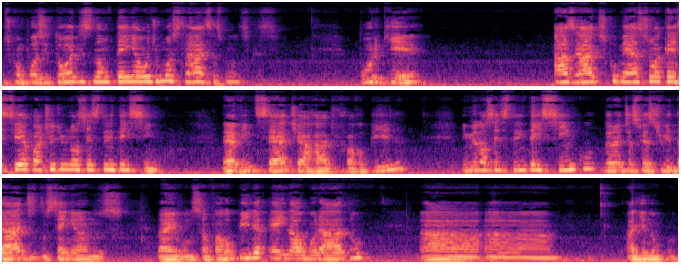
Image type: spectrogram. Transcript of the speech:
os compositores não têm aonde mostrar essas músicas. Por quê? As rádios começam a crescer a partir de 1935. Né? 27 é a Rádio Farroupilha. Em 1935, durante as festividades dos 100 anos da Revolução Farroupilha, é inaugurado a, a, ali no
